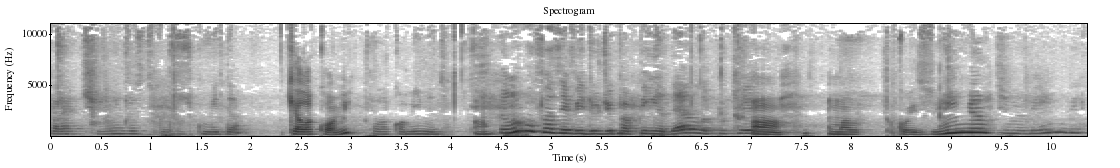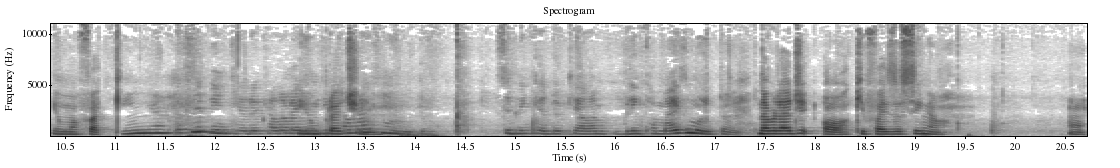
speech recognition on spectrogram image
pratinhos, essas coisas de comida. Que ela come. Ela come mesmo. Eu não vou fazer vídeo de papinha dela, porque Ó, uma coisinha bem- e uma faquinha. Esse brinquedo que ela mais E um pratinho. Esse brinquedo que ela brinca mais muito. Na verdade, ó, que faz assim, ó. Ó.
